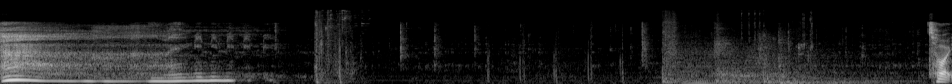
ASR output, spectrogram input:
Toy.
